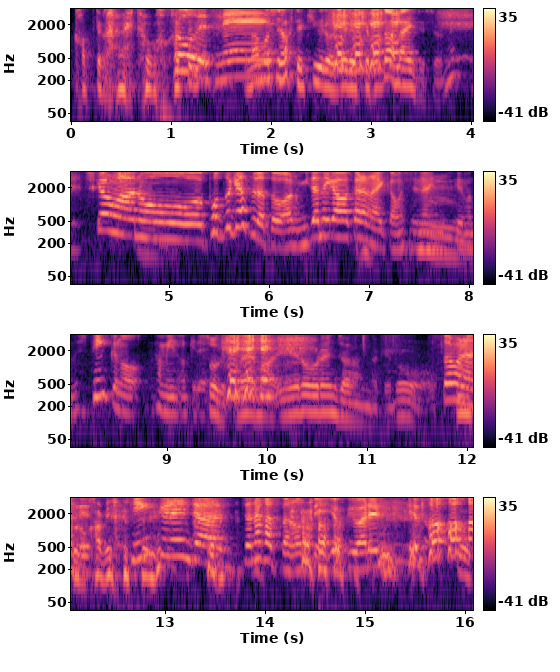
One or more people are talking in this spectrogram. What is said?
買っていかないと。そうですね。何もしなくて給料出るってことはないですよね。しかもあのーポッドキャストだとあの見た目がわからないかもしれないんですけど、うん。私ピンクの髪の毛で。そうですね、まあ、イエローレンジャーなんだけど。そうなんです。ピンクの髪ですピンクレンジャーじゃなかったのってよく言われるんですけど。そうですね。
